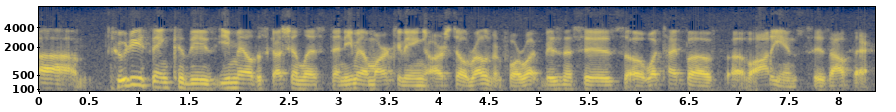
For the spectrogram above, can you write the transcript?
um, who do you think these email discussion lists and email marketing are still relevant for? What businesses? Uh, what type of, of audience is out there?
